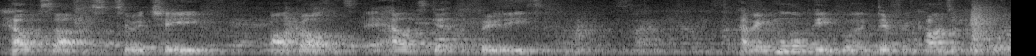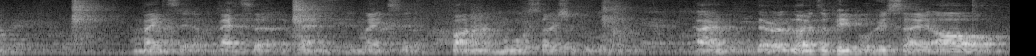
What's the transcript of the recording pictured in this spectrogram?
helps us to achieve our goals. It helps get the food eaten. Having more people and different kinds of people makes it a better event. It makes it funner and more sociable. And there are loads of people who say, oh,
